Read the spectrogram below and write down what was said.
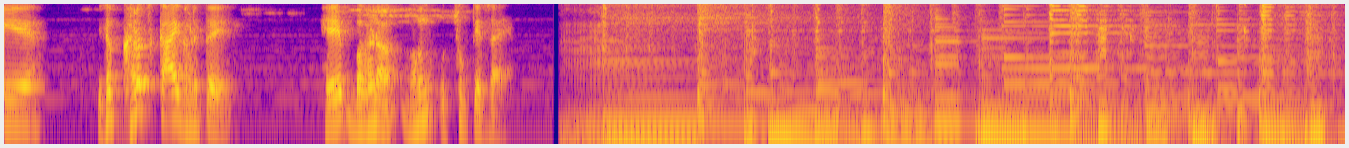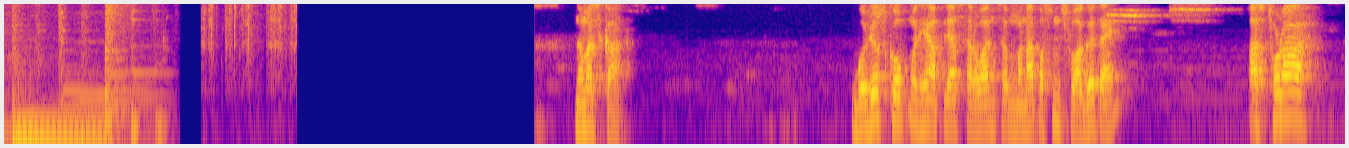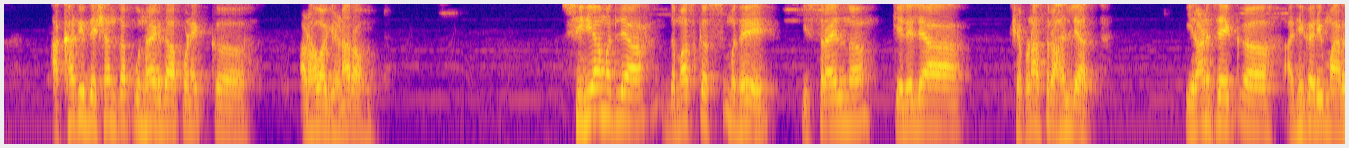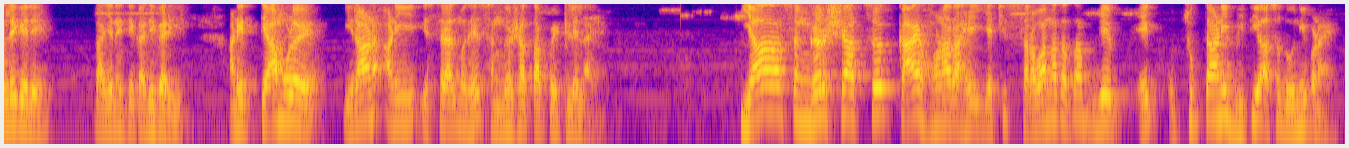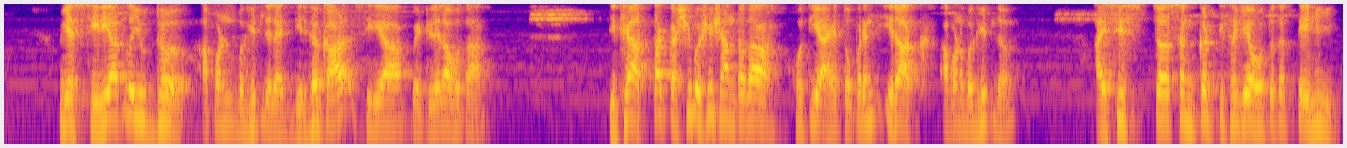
इथं खरंच काय घडतं आहे हे बघणं म्हणून उत्सुकतेचं आहे. नमस्कार. गोजोस्कोपमध्ये आपल्या सर्वांचं मनापासून स्वागत आहे. आज थोडा आखाती देशांचा पुन्हा एकदा आपण एक आढावा घेणार आहोत. सिरियामधल्या दमास्कसमध्ये इस्रायलनं केलेल्या क्षेपणास्त्र हल्ल्यात इराणचे एक अधिकारी मारले गेले राजनैतिक अधिकारी. आणि त्यामुळे इराण आणि इस्रायलमध्ये संघर्ष आता पेटलेला आहे. या संघर्षाचं काय होणार आहे याची सर्वांनाच आता म्हणजे एक उत्सुकता आणि भीती असं दोन्ही पण आहे. म्हणजे सिरियातलं युद्ध आपण बघितलेलं आहे. दीर्घकाळ सिरिया पेटलेला होता. तिथे आत्ता कशीबशी शांतता होती आहे तोपर्यंत इराक आपण बघितलं आयसिसचं संकट तिथं जे होतं तर तेही.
